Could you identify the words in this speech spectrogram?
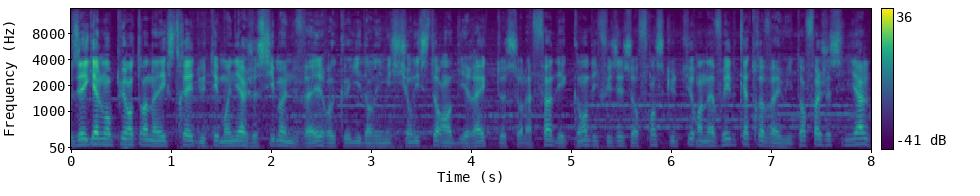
Vous avez également pu entendre un extrait du témoignage de Simone Veil, recueilli dans l'émission L'Histoire en direct sur la fin des camps, diffusée sur France Culture en avril 88. Enfin, je signale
